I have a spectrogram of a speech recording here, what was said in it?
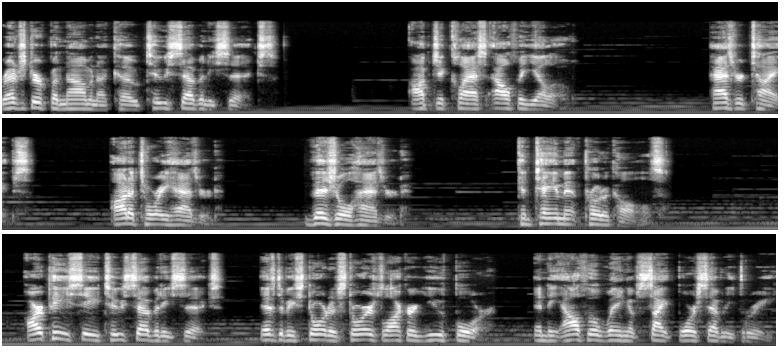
Registered Phenomena Code 276 Object Class Alpha Yellow. Hazard Types. Auditory Hazard. Visual Hazard. Containment Protocols. RPC-276 is to be stored in Storage Locker U-4 in the Alpha Wing of Site-473.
